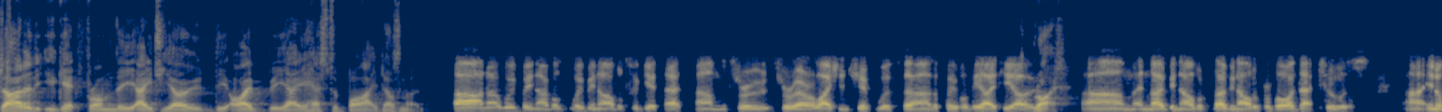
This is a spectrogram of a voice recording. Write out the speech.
data that you get from the ATO, the IBA has to buy, doesn't it? Uh, no, we've been able we've been able to get that um, through through our relationship with uh, the people at the ATO, right? Um, and they've been able they've been able to provide that to us uh, in a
